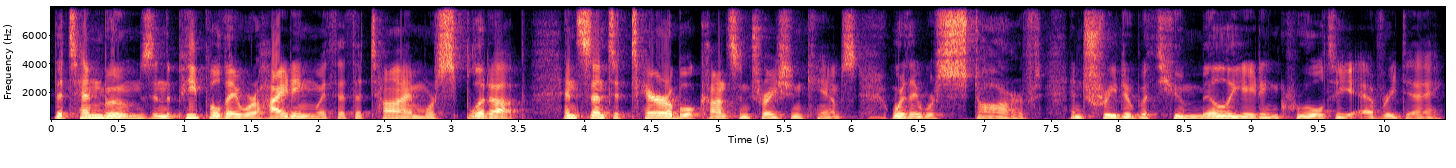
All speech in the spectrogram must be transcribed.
The Ten Booms and the people they were hiding with at the time were split up and sent to terrible concentration camps where they were starved and treated with humiliating cruelty every day.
